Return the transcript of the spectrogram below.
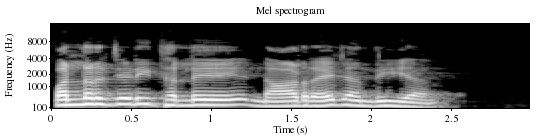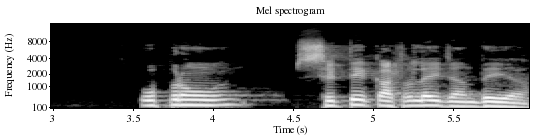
ਪੱਲਰ ਜਿਹੜੀ ਥੱਲੇ ਨਾੜ ਰਹਿ ਜਾਂਦੀ ਆ, ਉੱਪਰੋਂ ਸਿੱਟੇ ਕੱਟ ਲਏ ਜਾਂਦੇ ਆ।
